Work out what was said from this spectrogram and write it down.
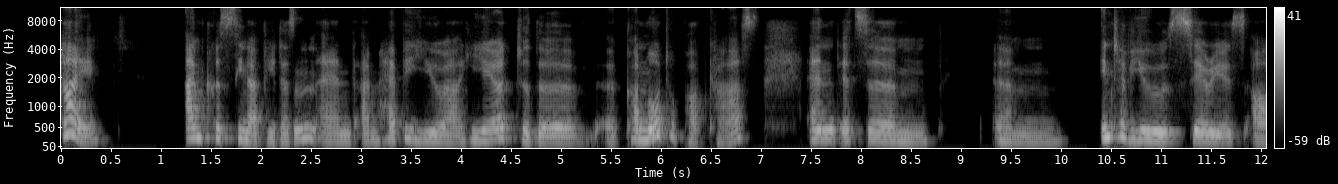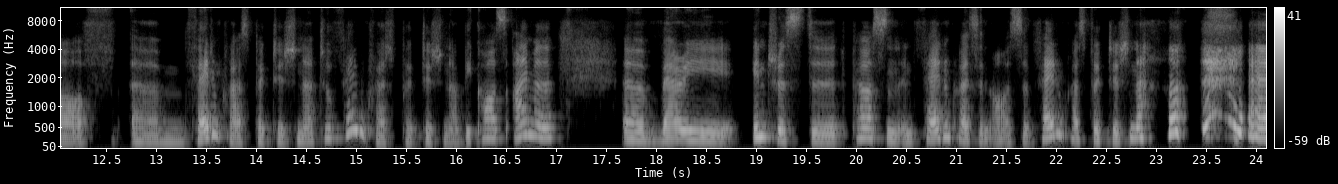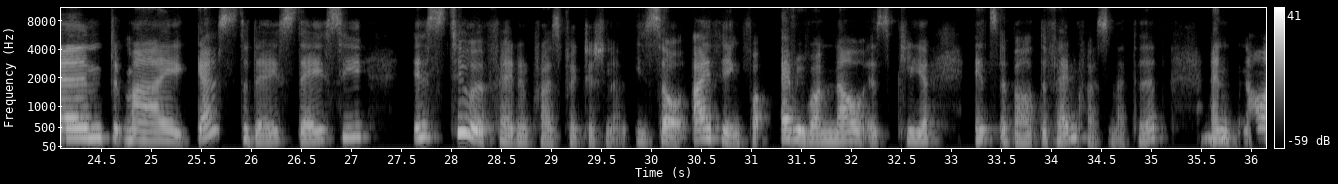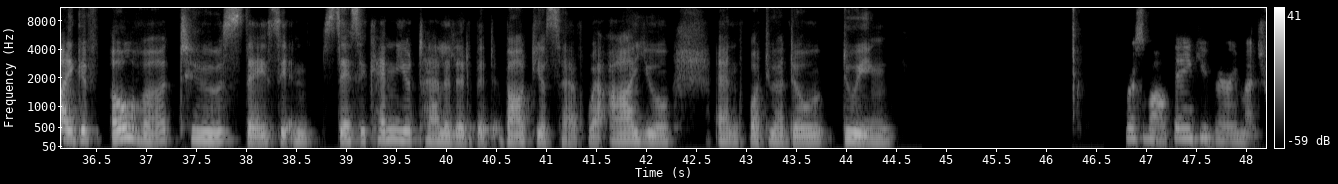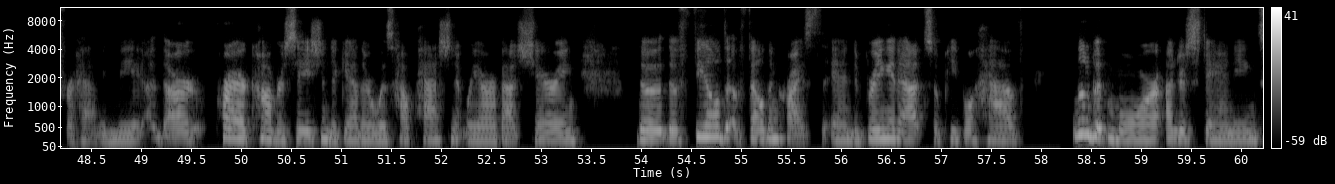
Hi, I'm Christina Petersen, and I'm happy you are here to the uh, Konmoto podcast. And it's an um, um, interview series of um, Feldenkrais practitioner to Feldenkrais practitioner because I'm a, a very interested person in Feldenkrais and also Feldenkrais practitioner. and my guest today, Stacy, is too a Feldenkrais practitioner. So I think for everyone now is clear it's about the Feldenkrais method. Mm-hmm. And now I give over to Stacy. And Stacy, can you tell a little bit about yourself? Where are you and what you are do doing? First of all, thank you very much for having me. Our prior conversation together was how passionate we are about sharing the, the field of Feldenkrais and to bring it out so people have a little bit more understanding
